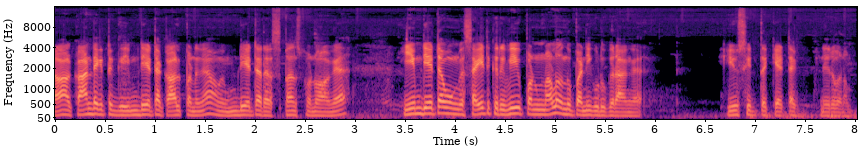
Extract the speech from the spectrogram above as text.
நான் காண்டாக்டுக்கு இமிடியேட்டாக கால் பண்ணுங்கள் அவங்க இம்மிடியேட்டாக ரெஸ்பான்ஸ் பண்ணுவாங்க. இமிடியேட்டாக உங்கள் சைட்டுக்கு ரிவ்யூ பண்ணணுனாலும் வந்து பண்ணி கொடுக்குறாங்க. யூஸ் இட் த கேட்டக் நிறுவனம்.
